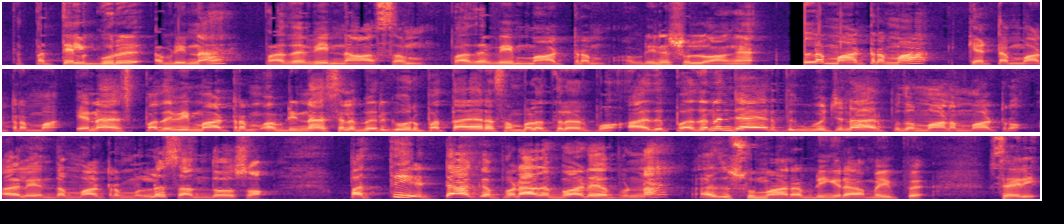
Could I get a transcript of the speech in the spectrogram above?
இந்த பத்தில் குரு அப்படின்னா பதவி நாசம் பதவி மாற்றம் அப்படின்னு சொல்லுவாங்க. நல்ல மாற்றமாக கெட்ட மாற்றமாக ஏன்னா பதவி மாற்றம் அப்படின்னா சில பேருக்கு ஒரு பத்தாயிரம் சம்பளத்தில் இருப்போம். அது பதினஞ்சாயிரத்துக்கு போச்சுன்னா அற்புதமான மாற்றம். அதில் எந்த மாற்றமும் இல்லை சந்தோஷம். பத்து எட்டாக்கப்படாத பாடு அப்படின்னா அது சுமார் அப்படிங்கிற அமைப்பு. சரி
